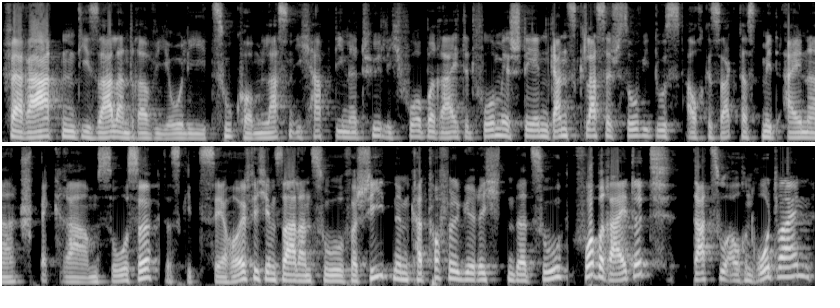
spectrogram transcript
verraten, die Saarland-Ravioli zukommen lassen. Ich habe die natürlich vorbereitet vor mir stehen, ganz klassisch, so wie du es auch gesagt hast, mit einer Speckrahmsoße. Das gibt's sehr häufig im Saarland zu verschiedenen Kartoffelgerichten dazu. Vorbereitet Dazu auch ein Rotwein,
